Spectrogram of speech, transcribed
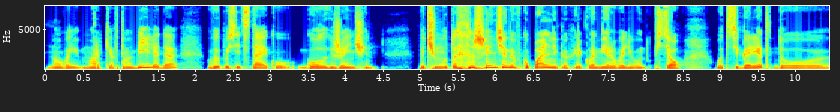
новой марки автомобиля, да, выпустить стайку голых женщин почему-то женщины в купальниках рекламировали все. От сигарет до,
